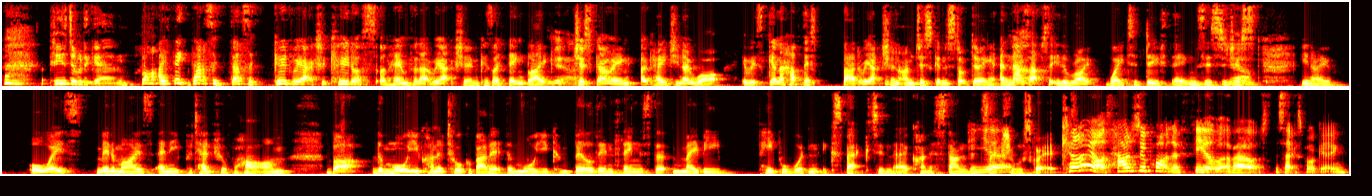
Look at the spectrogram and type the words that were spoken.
Please do it again. But I think that's a that's a good reaction. Kudos on him for that reaction because I think like Yeah. just going, okay, do you know what? If it's going to have this bad reaction, I'm just going to stop doing it, and that's absolutely the right way to do things. Is to just, you know. Always minimize any potential for harm, but the more you kind of talk about it, the more you can build in things that maybe people wouldn't expect in their kind of standard Yeah. sexual script. Can I ask, how does your partner feel about the sex blogging?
